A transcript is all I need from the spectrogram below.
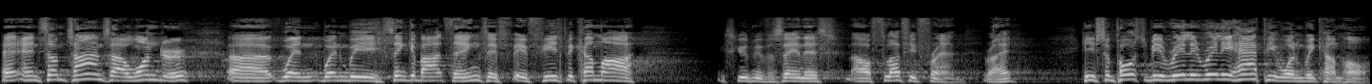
And, and sometimes I wonder uh, when when we think about things if if he's become our excuse me for saying this our fluffy friend, right? He's supposed to be really really happy when we come home,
